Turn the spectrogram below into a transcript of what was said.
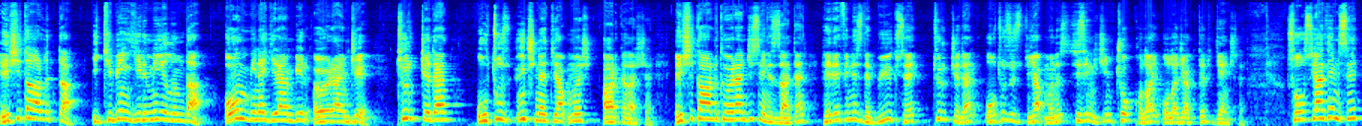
Eşit ağırlıkta 2020 yılında 10.000'e giren bir öğrenci Türkçeden 33 net yapmış arkadaşlar. Eşit ağırlık öğrenciseniz zaten hedefiniz de büyükse Türkçeden 30 üstü yapmanız sizin için çok kolay olacaktır gençler. Sosyalden ise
